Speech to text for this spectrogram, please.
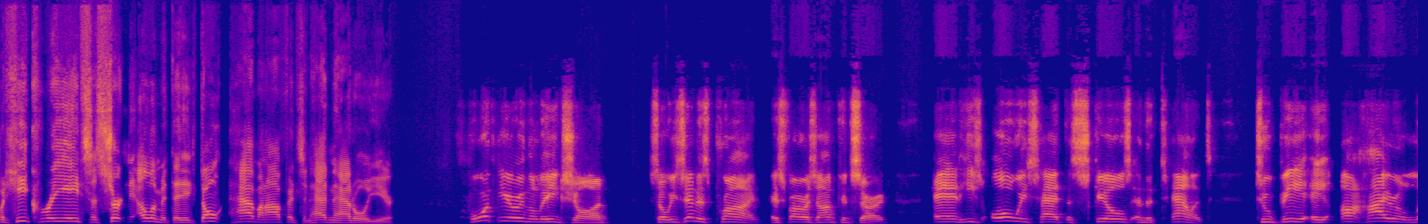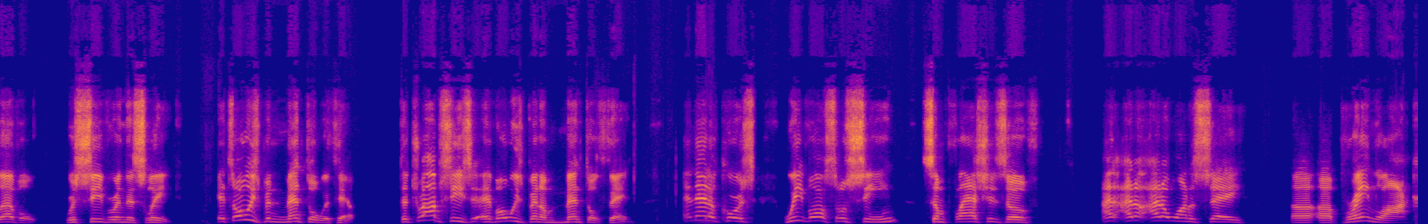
But he creates a certain element that they don't have on offense and hadn't had all year. Fourth year in the league, Sean. So he's in his prime, as far as I'm concerned and he's always had the skills and the talent to be a, a higher level receiver in this league. It's always been mental with him. The dropsies have always been a mental thing. And then, of course, we've also seen some flashes of, I, I don't, I don't want to say uh, a brain lock,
